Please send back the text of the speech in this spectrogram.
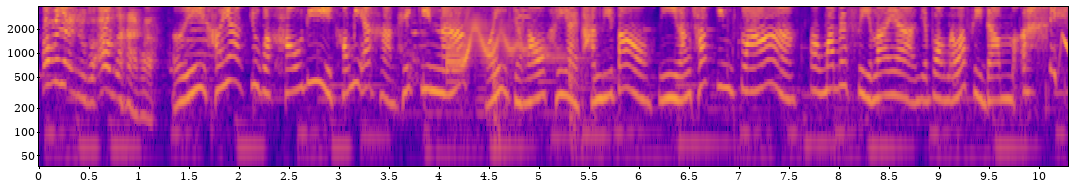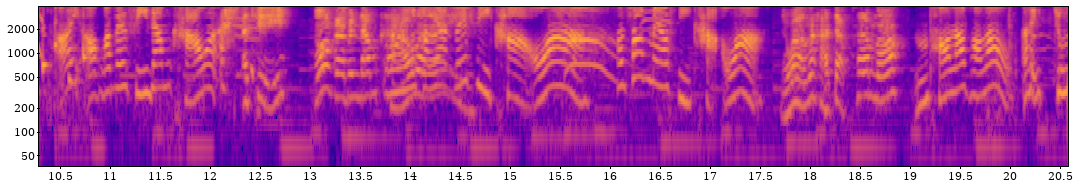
เขาไม่อยากอยู่กับอ้อมนะหักเหรอเอ้ยเขาอยากอยู่กับเขาดิเขามีอาหารให้กินนะเฮ้ยเดี๋ยวเราขยายพันธุ์ดีเปล่า นี่น้องชอบกินปลา ออกมาเป็นสีอะไรอะ อย่าบอกนะว่าสีดำอะเอ้ยออกมาเป็นสีดำขาวอะอาจีน้องกลายเป็นดำเฮ้ขาวยเลเขาอยากได้สีขาวอะ เขาชอบแมวสีขาวอะ เดี๋ยววันหลังต้องหาจับเพิ่มเนาะอืมพอแล้วพอแล้วไอ้ยชุม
